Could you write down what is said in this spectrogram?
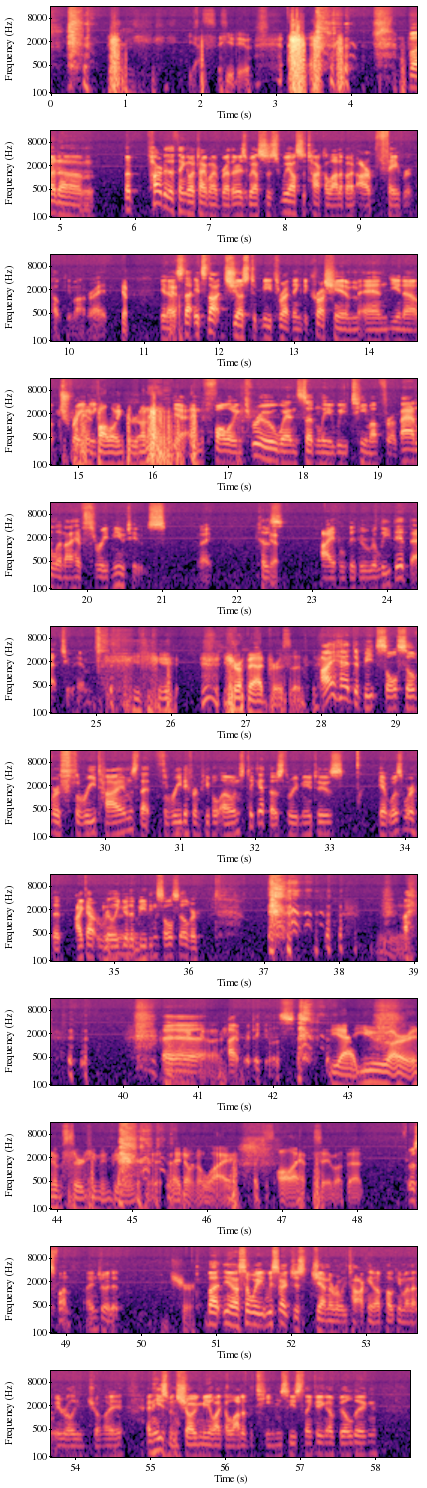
Yes, you do. But um, but part of the thing about talking about my brother is we also we also talk a lot about our favorite Pokemon, right? Yep. You know, Yeah. it's not it's not just me threatening to crush him and you know trading following through on it. yeah, and following through when suddenly we team up for a battle and I have three Mewtwo's, right? Because I literally did that to him. You're a bad person. I had to beat Soul Silver three times that three different people owned to get those three Mewtwo's. It was worth it. I got really good at Mm. beating Soul Silver. oh Uh. I'm ridiculous. Yeah, you are an absurd human being, and I don't know why. That's all I have to say about that. it was fun. I enjoyed it. Sure. But you know, so we, we start just generally talking about Pokemon that we really enjoy, and he's Mm-hmm. been showing me like a lot of the teams he's thinking of building.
